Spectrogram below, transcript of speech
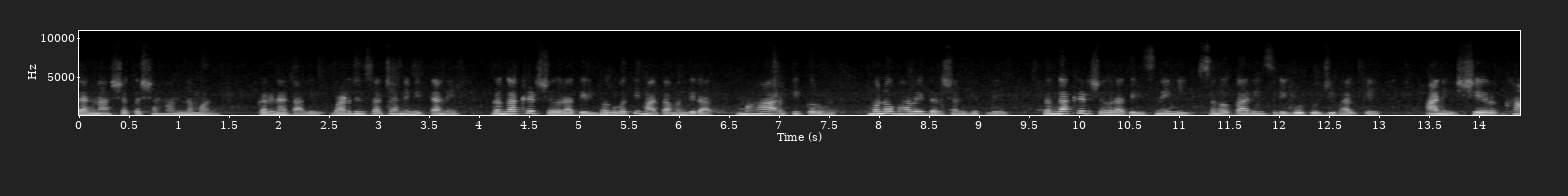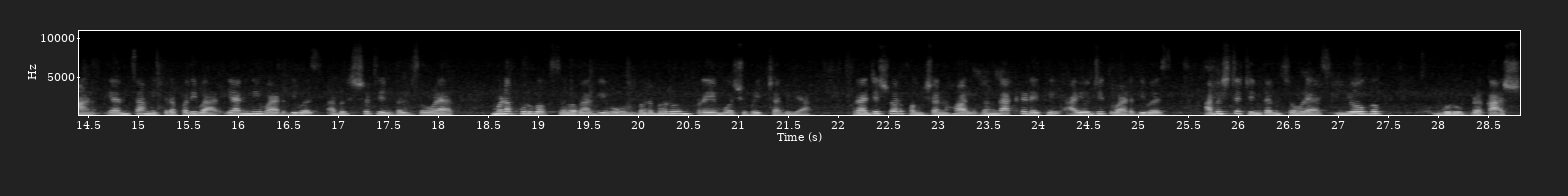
त्यांना शतशः नमन करण्यात आले. वाढदिवसाच्या निमित्ताने गंगाखेड शहरातील भगवती माता मंदिरात महाआरती करून मनोभावे दर्शन घेतले. गंगाखेड शहरातील स्नेही सहकारी श्री गोटूजी भालके आणि शेर खान यांचा मित्रपरिवार यांनी वाढदिवस अभिष्टचिंतन सोहळ्यात मनपूर्वक सहभागी होऊन भरभरून प्रेम व शुभेच्छा दिल्या. राजेश्वर फंक्शन हॉल गंगाखेड येथे आयोजित वाढदिवस अभिष्टचिंतन सोहळ्यास योग गुरु प्रकाश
